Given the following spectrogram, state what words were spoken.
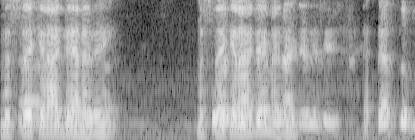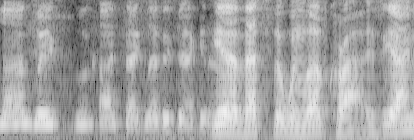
Mistaken uh, Identity. Mistaken Mistaken Identity. Identity. That's the blonde wig, blue contact, leather jacket. album. Yeah, that's the When Love Cries. Yeah, I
